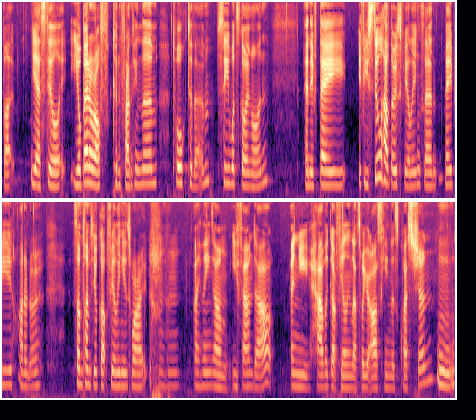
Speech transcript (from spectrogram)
But yeah, still you're better off confronting them, talk to them, see what's going on. And if they if you still have those feelings then maybe I don't know. Sometimes your gut feeling is right. I think um you found out and you have a gut feeling that's why you're asking this question. Mm.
